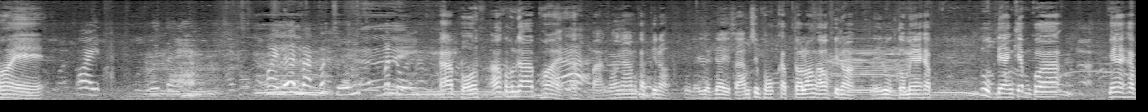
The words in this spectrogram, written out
ห้อยอ้อยอ้อยแต่อ้อยเลื่อนบ้านพุทธสูงบ้านดุงครับผมเอาขอบคุณครับห้อยอะฝากว่างามครับพี่น้องผู้ใดอยากได้สามสิบหกครับต่อรองเอาพี่น้องในลูกตัวแม่ครับ ลูกแดงเข้มกว่าแม่ครับ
